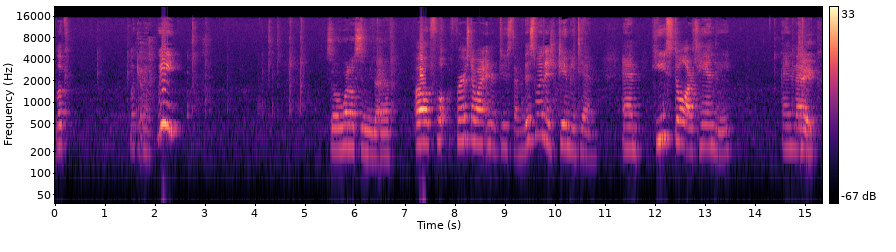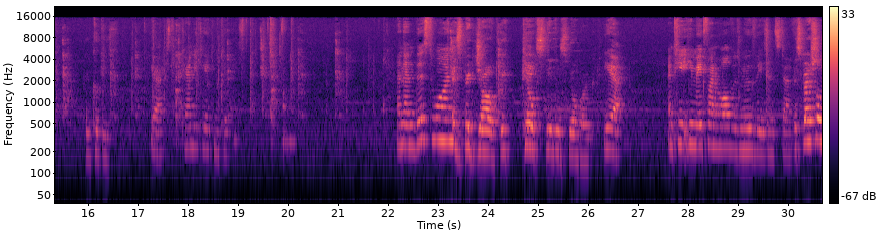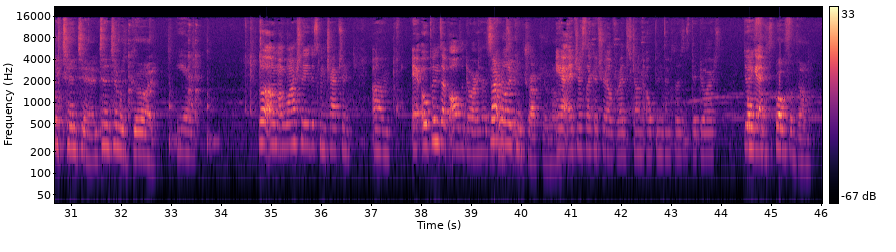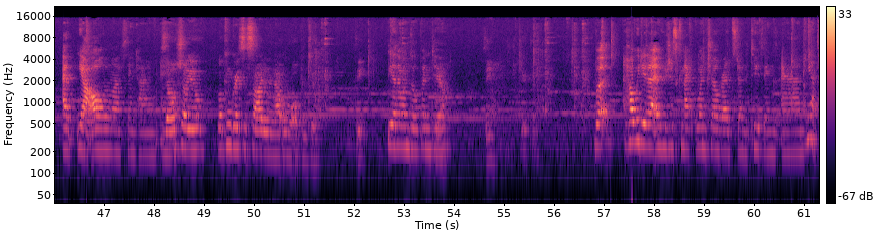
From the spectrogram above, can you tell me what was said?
Look. Look at me. Whee! So what else do we need to add? Uh, oh, f- first I want to introduce them. This one is Jimmy Tim, and he stole our candy. And then Cake and cookies. Yes, candy, cake, and cookies. And then this one, It's Big Joe. He killed Steven Spielberg. yeah, and he he made fun of all of his movies and stuff. Especially Tintin. Tintin was good. Yeah. But um, I want to show you this contraption. Um, it opens up all the doors. It's not really a contraption though. Yeah, it's just like a trail of redstone that opens and closes the doors. Do both it again. Of, both of them. At, yeah, all of them at the same time. And So I'll show you. Look in Grace's side and then that one will open too. See? the other one's open too. Yeah. See? But how we do that is we just connect one trail redstone to two things, and yeah.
